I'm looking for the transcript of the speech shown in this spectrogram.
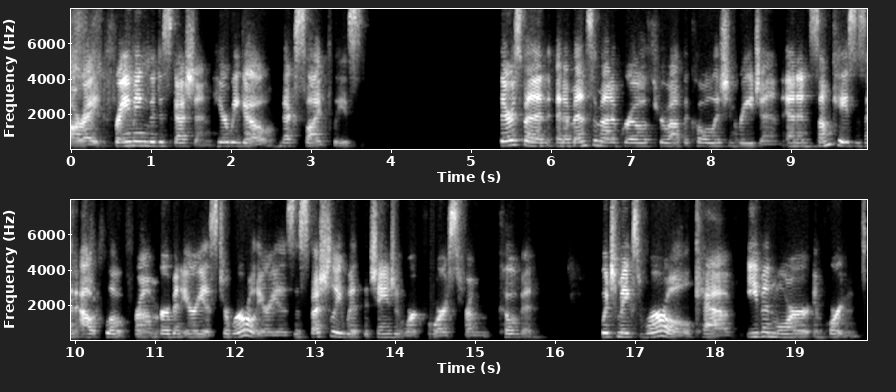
All right, framing the discussion. Here we go. Next slide, please. There's been an immense amount of growth throughout the coalition region, and in some cases, an outflow from urban areas to rural areas, especially with the change in workforce from COVID. which makes rural CAV even more important.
